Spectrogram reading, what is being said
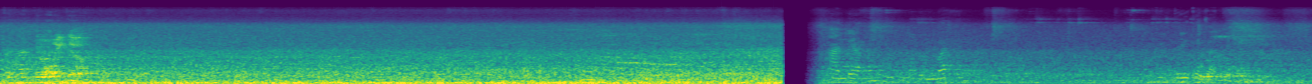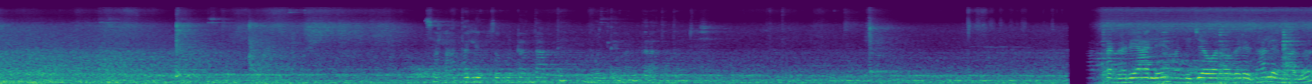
आता जाते वरती. आले आता लिफ्टमधून बाहेर आता इथे जाते चला आता लिपचं बटन दाबते. बोलते नंतर आता तुमच्याशी. आता घरी आले म्हणजे जेवण वगैरे झाले माझं.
